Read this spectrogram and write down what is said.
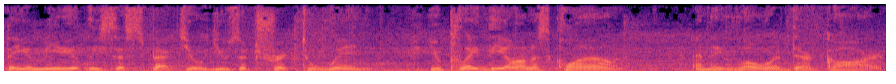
they immediately suspect you'll use a trick to win. You played the honest clown, and they lowered their guard.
